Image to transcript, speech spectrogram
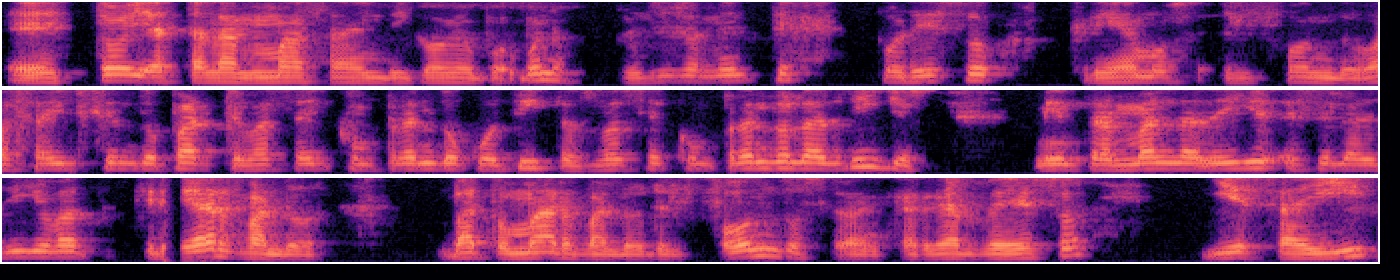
estoy hasta las masas en Dicomio. Bueno, precisamente por eso creamos el fondo. Vas a ir siendo parte, vas a ir comprando cuotitas, vas a ir comprando ladrillos. Mientras más ladrillos, ese ladrillo va a crear valor, va a tomar valor. El fondo se va a encargar de eso y es ahí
